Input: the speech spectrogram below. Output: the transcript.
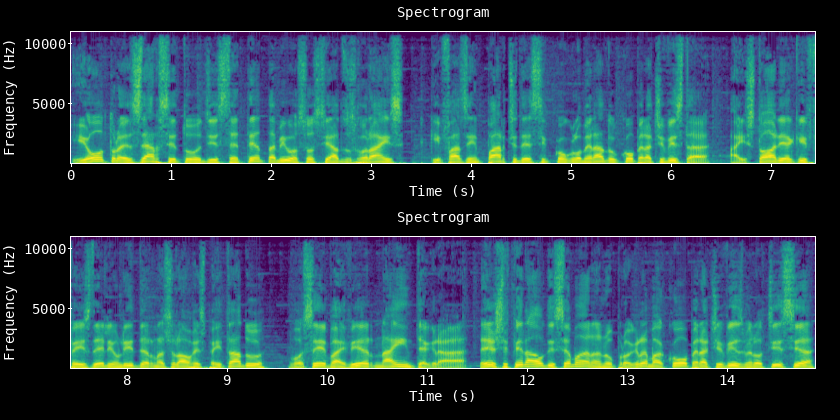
e outro exército de 70 mil associados rurais que fazem parte desse conglomerado cooperativista. A história que fez dele um líder nacional respeitado, você vai ver na íntegra. Neste final de semana, no programa Cooperativismo e Notícia,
